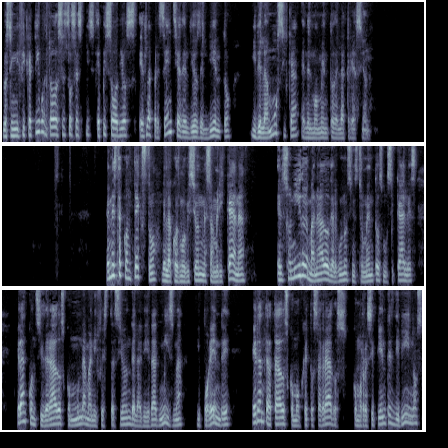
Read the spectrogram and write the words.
Lo significativo en todos estos episodios es la presencia del dios del viento y de la música en el momento de la creación. En este contexto de la cosmovisión mesoamericana, el sonido emanado de algunos instrumentos musicales eran considerados como una manifestación de la deidad misma y por ende eran tratados como objetos sagrados, como recipientes divinos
